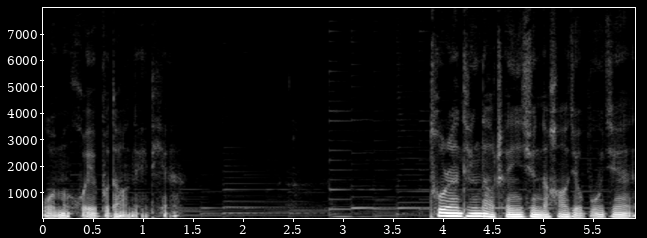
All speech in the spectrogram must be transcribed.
我们回不到那天。突然听到陈奕迅的好久不见，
